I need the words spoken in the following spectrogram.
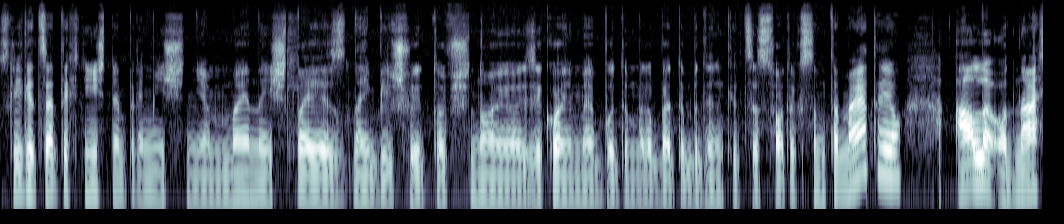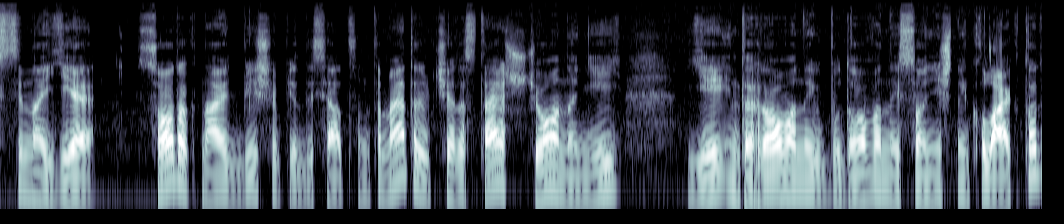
Оскільки це технічне приміщення, ми не йшли з найбільшою товщиною, з якої ми будемо робити будинки, це 40 см. Але одна стіна є 40, навіть більше 50 см, через те, що на ній є інтегрований вбудований сонячний колектор,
